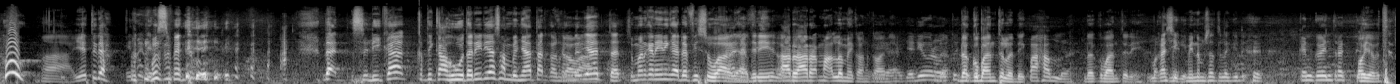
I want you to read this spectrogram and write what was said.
Huh. Nah, ya itu dah. Rumus metrik. Dan sedika ketika hu tadi dia sambil nyatat kan Sambil nyatat. Cuman kan ini nggak ada visual Nggak ya. ada Jadi harap-harap maklum ya kawan-kawan Iya, ya. jadi orang tuh Udah aku bantu loh, Dik. paham lah. Udah aku bantu nih. Makasih, Dik. Minum satu lagi, Dik. Kan kau yang traktir. Oh iya betul.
